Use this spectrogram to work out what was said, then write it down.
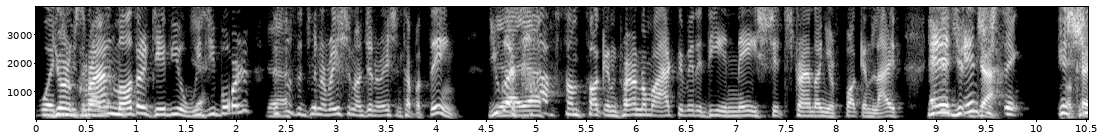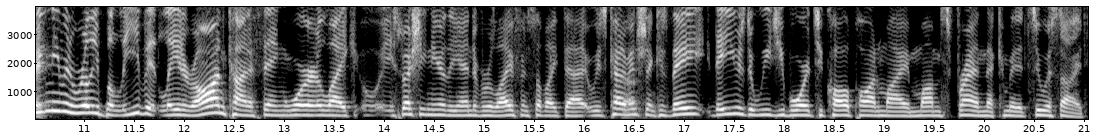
would Your use it on- grandmother gave you a Yeah. Ouija board. This is a generation on generation type of thing. You Yeah, guys yeah. have some fucking paranormal activated DNA shit strand on your fucking life. You- and it's you- yeah. interesting because she didn't even really believe it later on kind of thing where like especially near the end of her life and stuff like that it was kind of interesting because they they used a ouija board to call upon my mom's friend that committed suicide.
